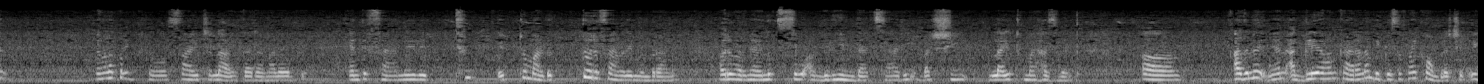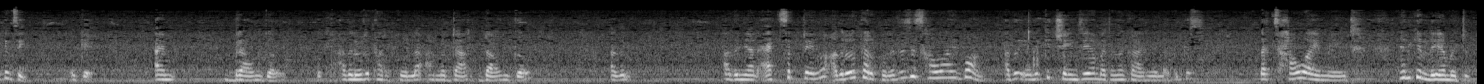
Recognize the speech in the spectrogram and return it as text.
ഞങ്ങളൊക്കെ ക്ലോസ് ആയിട്ടുള്ള ആൾക്കാരാണ്. അതായത് എന്റെ ഫാമിലിയിൽ ഏറ്റവും ഏറ്റവും അടുത്തൊരു ഫാമിലി മെമ്പറാണ് അവർ പറഞ്ഞു I look so ugly in that sari but she like my husband അതിന് ഞാൻ അഗ്ലി ആവാൻ കാരണം because of my complexion you can see okay I am brown girl okay അതിലൊരു തർക്കമില്ല I am a dark brown girl അതിൽ അത് ഞാൻ accept ചെയ്യുന്നു. അതിലൊരു തർക്കമില്ല this is how I born അത് എനിക്ക് ചേഞ്ച് ചെയ്യാൻ പറ്റുന്ന കാര്യമല്ല. Because that's how I made എനിക്ക് എന്ത് ചെയ്യാൻ പറ്റും?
